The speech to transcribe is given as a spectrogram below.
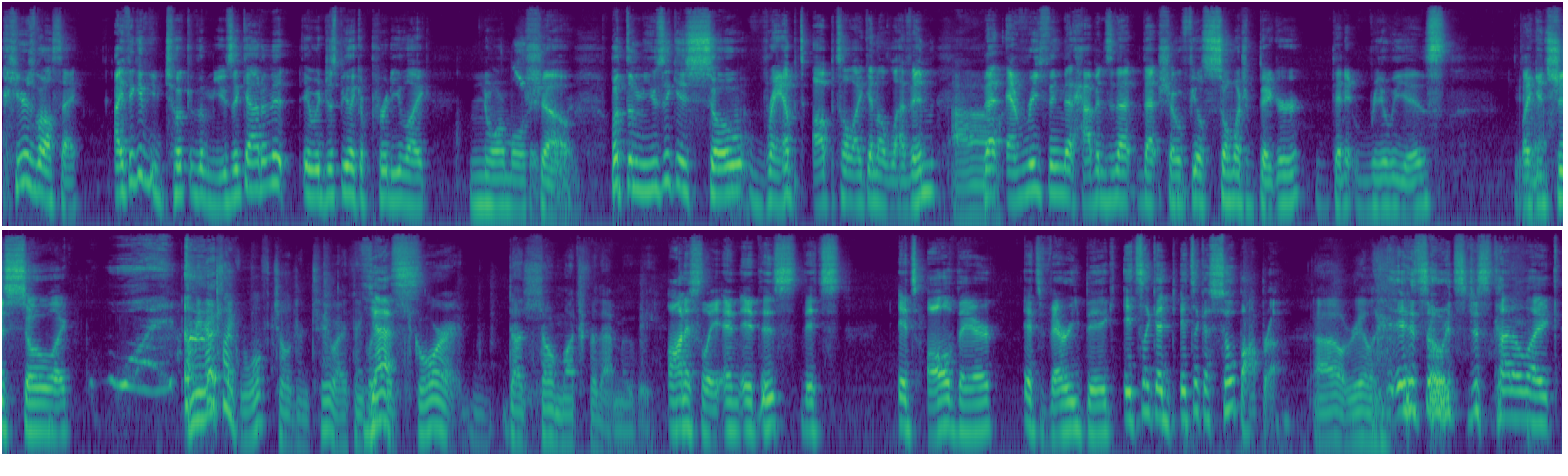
here's what i'll say i think if you took the music out of it it would just be like a pretty like normal show but the music is so ramped up to like an 11 Oh. that everything that happens in that that show feels so much bigger than it really is like it's just so like I mean that's like Wolf Children too. I think. Like, Yes. the score does so much for that movie. honestly and it is it's it's all there it's very big it's like a it's like a soap opera Oh, really? and so it's just kind of like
